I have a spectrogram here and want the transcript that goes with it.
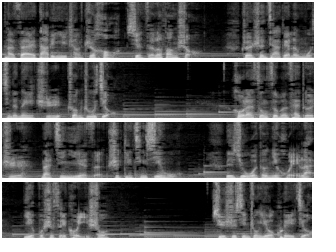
她在大病一场之后选择了放手，转身嫁给了母亲的内侄庄祝九。后来宋子文才得知，那金叶子是定情信物，那句“我等你回来”也不是随口一说。许是心中有愧疚，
